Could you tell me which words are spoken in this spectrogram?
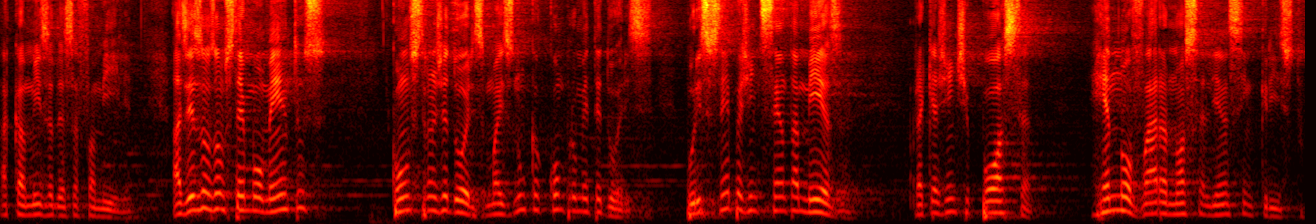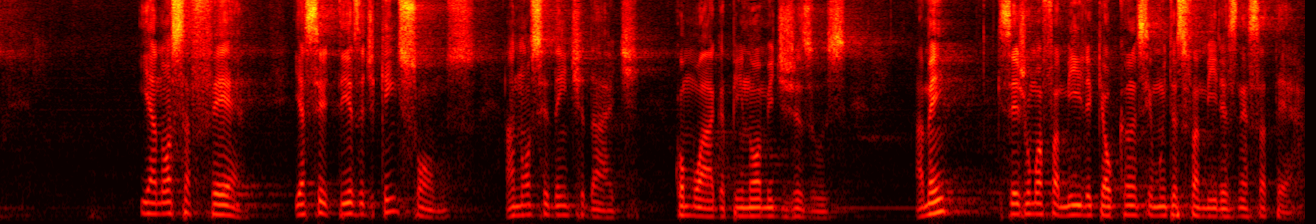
a camisa dessa família. Às vezes nós vamos ter momentos constrangedores, mas nunca comprometedores. Por isso sempre a gente senta à mesa, para que a gente possa renovar a nossa aliança em Cristo e a nossa fé e a certeza de quem somos, a nossa identidade, como ágape, em nome de Jesus. Amém? Que seja uma família que alcance muitas famílias nessa terra,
